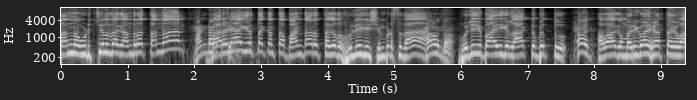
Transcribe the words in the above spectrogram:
ತನ್ನ ಉಡ್ಚಿಲ್ದಾಗ ಅಂದ್ರ ತನ್ನ ಭಂಡಾರ ಭರಣ್ಯಾಗಿರ್ತಕ್ಕಂಥ ಭಂಡಾರ ತೆಗೆದು ಹುಲಿಗೆ ಸಿಂಬಿಡಿಸದ ಹೌದು. ಹುಲಿ ಬಾಯಿಗೆ ಲಾಕ್ ಬಿತ್ತು. ಅವಾಗ ಮರಿಗಳು ಹೇಳ್ತಾವ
